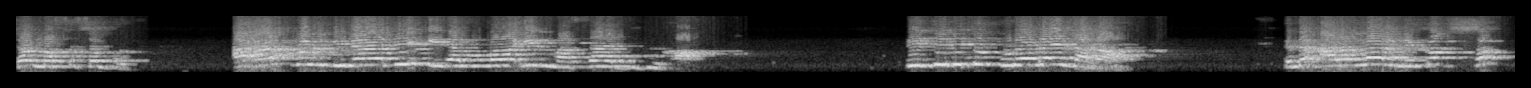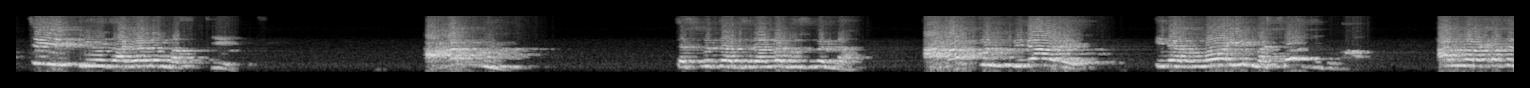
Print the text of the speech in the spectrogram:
সব মসজিদ সম্পর্কে। আহাকুল বিলাদি ইলাল্লাহিল মাসাজিদুহা পৃথিবী তো পুরোটাই জায়গা কিন্তু আল্লাহর নিকট হলো মসজিদ। তসবির তাফসীর বুঝবেন না। আহাকুল বিলাদে ইলাল্লাহি মাসাজিদুহা। আল্লাহর কাছে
